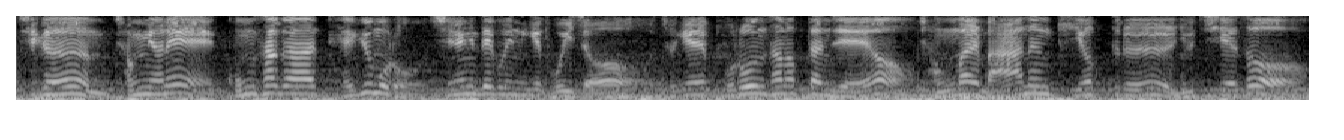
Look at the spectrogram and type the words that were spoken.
지금 정면에 공사가 대규모로 진행되고 있는 게 보이죠? 저게 불온 산업단지예요. 정말 많은 기업들을 유치해서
